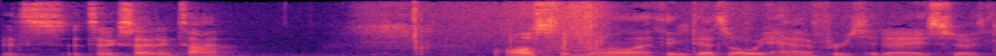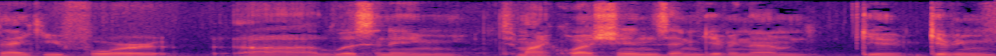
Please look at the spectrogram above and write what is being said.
it's it's an exciting time. Awesome. Well, I think that's all we have for today. So thank you for uh, listening to my questions and giving them give, giving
